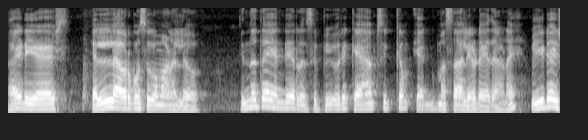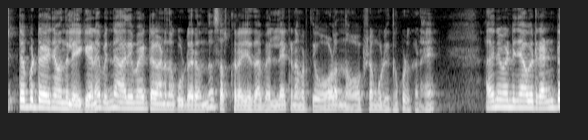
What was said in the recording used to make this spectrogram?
ഹായ് ഡിയേഴ്സ് എല്ലാവർക്കും സുഖമാണല്ലോ. ഇന്നത്തെ എന്റെ റെസിപ്പി ഒരു ക്യാപ്സിക്കം എഗ് മസാലയുടേതാണ് വീഡിയോ ഇഷ്ടപ്പെട്ട് കഴിഞ്ഞാൽ ഒന്ന് ലൈക്ക് ചെയ്യണേ. പിന്നെ ആദ്യമായിട്ട് കാണുന്ന കൂട്ടുകാരെ ഒന്ന് സബ്സ്ക്രൈബ് ചെയ്താൽ ബെല്ലേക്ക് അമർത്തി ഓൾ എന്ന ഓപ്ഷൻ കൂടി ഒന്ന് കൊടുക്കണേ. അതിനുവേണ്ടി ഞാൻ ഒരു രണ്ട്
